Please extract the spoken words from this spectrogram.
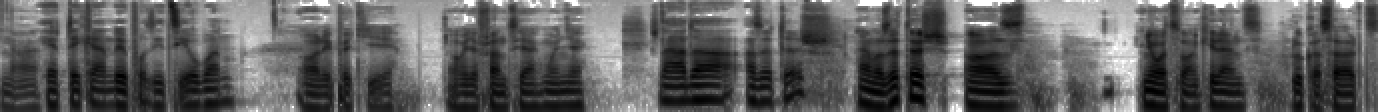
Na, hát, értékelendő pozícióban. Henri Petier, ahogy a franciák mondják. És nálad az ötös? Nem, az ötös, az 89, LucasArts,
